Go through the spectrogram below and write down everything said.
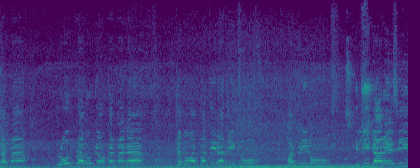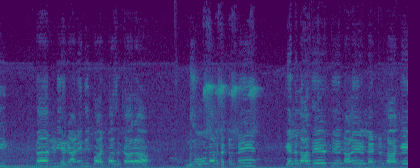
ਕਰਨਾ, ਵਿਰੋਧ ਭਰਾਵੋ ਕਿਉਂ ਕਰਨਾਗਾ? ਜਦੋਂ ਆਪਾਂ 13 ਤਰੀਕ ਨੂੰ ਫਰਵਰੀ ਨੂੰ ਦਿੱਲੀ ਜਾ ਰਹੇ ਸੀ, ਤਾਂ ਜਿਹੜੀ ਹਰਿਆਣੇ ਦੀ ਭਾਜਪਾ ਸਰਕਾਰ ਆ, ਮਨੋਹਰ ਲਾਲ ਖੱਟਰ ਨੇ ਕਿੱਲ ਲਾਤੇ ਤੇ ਨਾਲੇ ਲੈਂਟਰ ਲਾ ਕੇ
